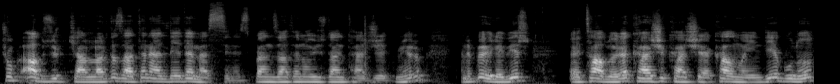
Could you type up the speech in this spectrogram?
Çok absürt karlarda zaten elde edemezsiniz. Ben zaten o yüzden tercih etmiyorum. Yani böyle bir e, tabloyla karşı karşıya kalmayın diye bunu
